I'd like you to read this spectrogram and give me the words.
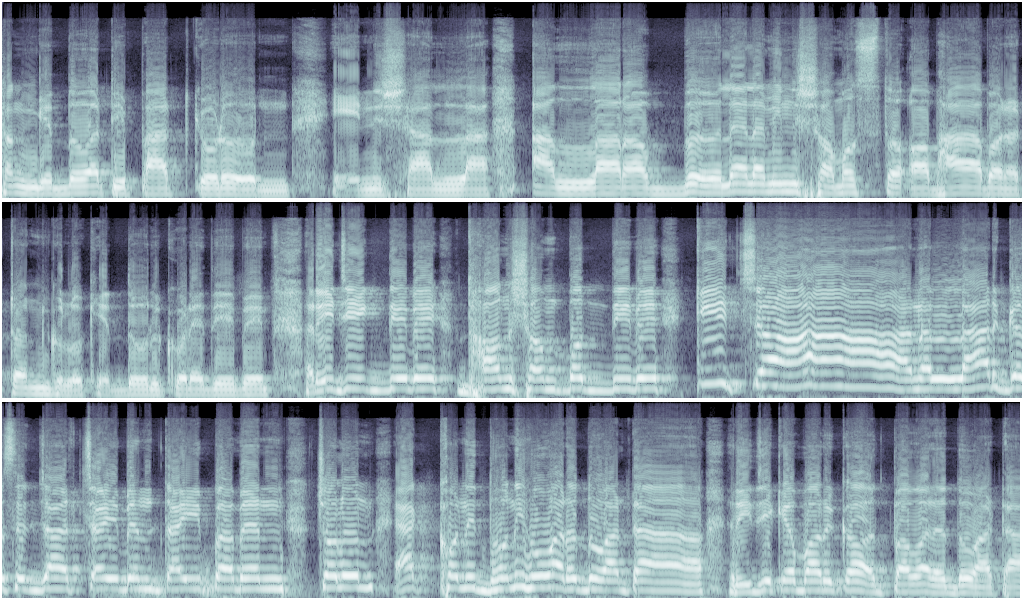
সঙ্গে দোয়াটি পাঠ করুন। ইনশাআল্লাহ আল্লাহ রব্বুল সমস্ত অভাব অনটন গুলোকে দূর করে দিবে, রিজিক দিবে, ধন সম্পদ দিবে। কি চান? আল্লাহর কাছে যা চাইবেন তাই পাবেন। চলুন এক্ষণি ধনী হওয়ার দোয়াটা, রিজিকে বরকত পাওয়ার দোয়াটা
